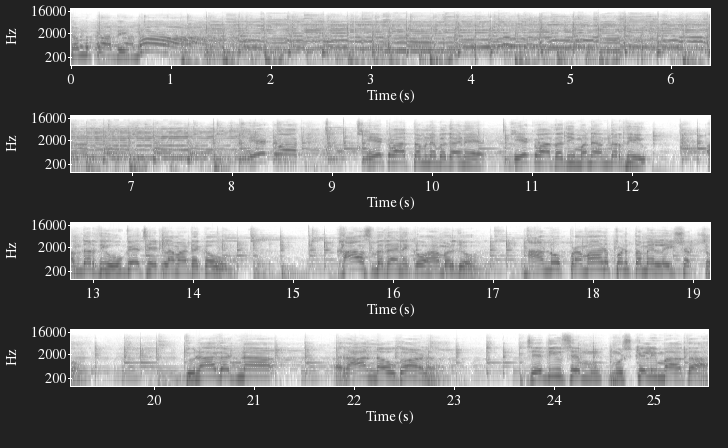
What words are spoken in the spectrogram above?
ખમકારી માં. એક વાત તમને બધાને, એક વાત હજી મને અંદરથી અંદરથી ઉગે છે એટલા માટે કહું. ખાસ બધાને કહું, સાંભળજો. આનું પ્રમાણ પણ તમે લઈ શકશો. જુનાગઢના રા નવગણ જે દિવસે મુશ્કેલીમાં હતા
